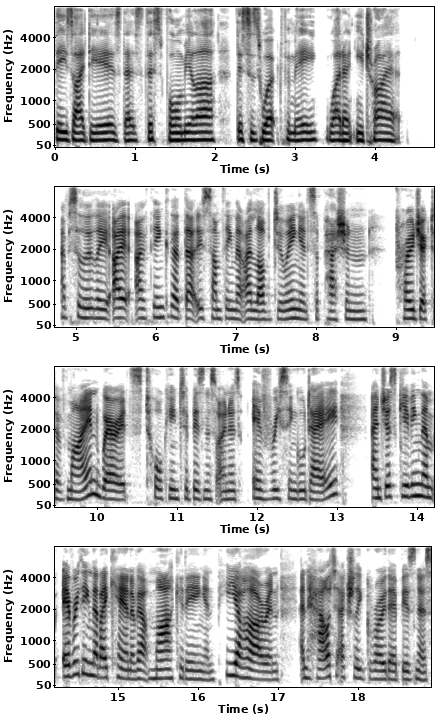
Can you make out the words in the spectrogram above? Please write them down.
these ideas, there's this formula, this has worked for me. Why don't you try it? Absolutely. I, I think that that is something that I love doing. It's a passion project of mine where it's talking to business owners every single day and just giving them everything that I can about marketing and PR and and how to actually grow their business.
